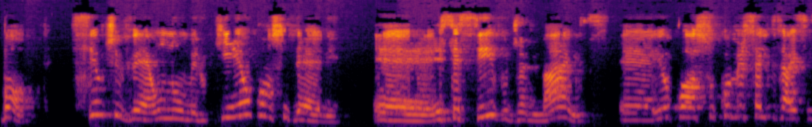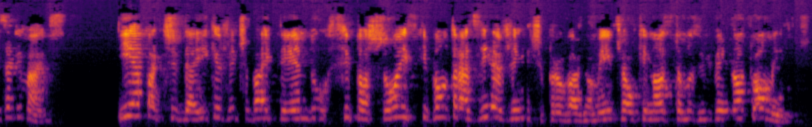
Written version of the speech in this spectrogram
Bom, se eu tiver um número que eu considere é, excessivo de animais, é, eu posso comercializar esses animais. E é a partir daí que a gente vai tendo situações que vão trazer a gente, provavelmente, ao que nós estamos vivendo atualmente.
